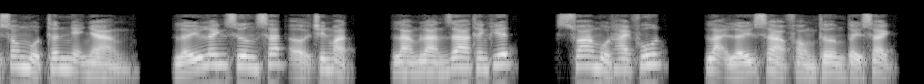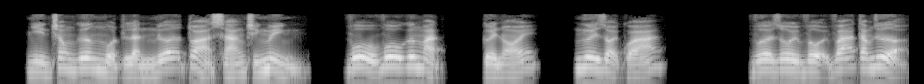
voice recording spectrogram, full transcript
xong một thân nhẹ nhàng, lấy lanh xương sắt ở trên mặt, làm làn da thanh khiết, xoa một hai phút, lại lấy xà phòng thơm tẩy sạch, nhìn trong gương một lần nữa tỏa sáng chính mình, vô vô gương mặt, cười nói, ngươi giỏi quá. Vừa rồi vội vã tắm rửa,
